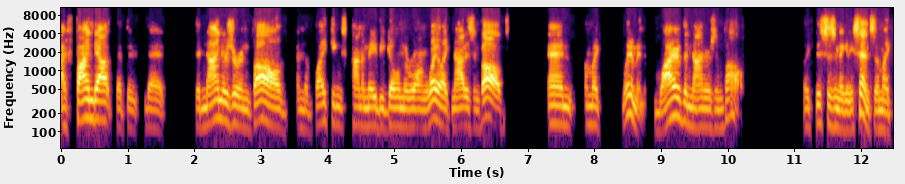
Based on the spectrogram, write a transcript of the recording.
I find out that the that the Niners are involved and the Vikings kind of maybe going the wrong way, like not as involved. And I'm like, wait a minute, why are the Niners involved? Like this doesn't make any sense. I'm like,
